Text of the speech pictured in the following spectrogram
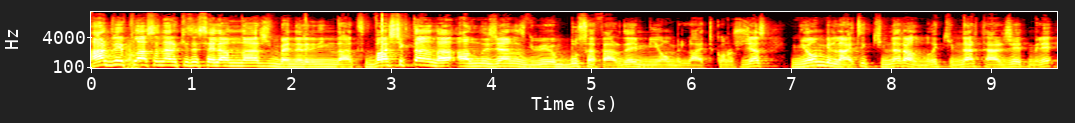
Hardware Plus'tan herkese selamlar. Ben Eren İmdat. Başlıktan da anlayacağınız gibi bu sefer de Mi 11 Lite'ı konuşacağız. Mi 11 Lite'ı kimler almalı, kimler tercih etmeli?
